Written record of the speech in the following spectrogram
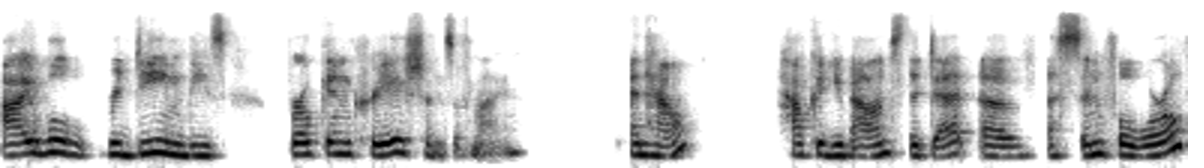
I will redeem these broken creations of mine. And how? How could you balance the debt of a sinful world?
